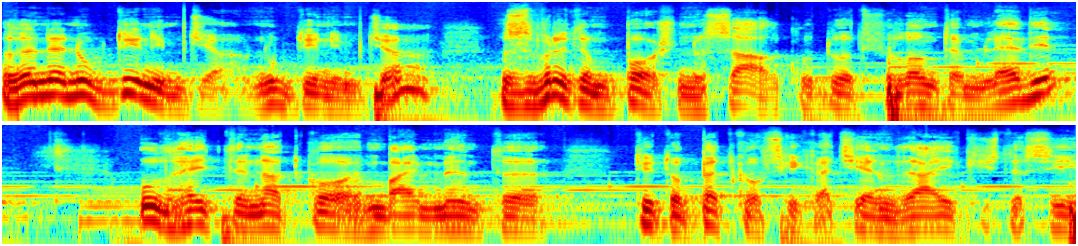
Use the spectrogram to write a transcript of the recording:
Dhe ne nuk dinim gjë, nuk dinim gjë, zbritëm poshtë në sallë ku duhet të fillonte mbledhja, udhëheqte në atë kohë e mbaj mend Tito Petkovski ka qenë dhe ai kishte si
